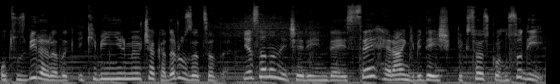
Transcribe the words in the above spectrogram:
31 Aralık 2023'e kadar uzatıldı. Yasanın içeriğinde ise herhangi bir değişiklik söz konusu değil.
